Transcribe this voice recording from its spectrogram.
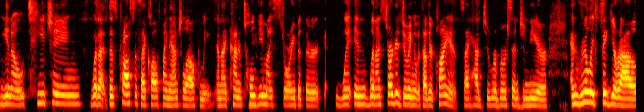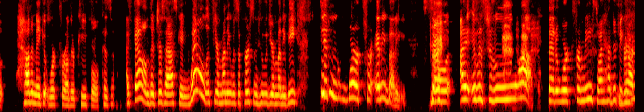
you know, teaching what I, this process I call financial alchemy. And I kind of told Mhm. you my story, but there, when, in, when I started doing it with other clients, I had to reverse engineer and really figure out how to make it work for other people. Because I found that just asking, well, if your money was a person, who would your money be? Didn't work for anybody. So Right. I it was just luck that it worked for me. So I had to figure out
